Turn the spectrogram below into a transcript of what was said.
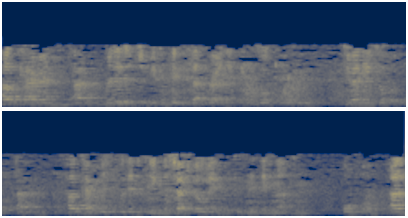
healthcare and um, religion should be completely separate, and they think it's awful if we do any sort of um, healthcare provisions within even a church building because they think that awful. Um,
